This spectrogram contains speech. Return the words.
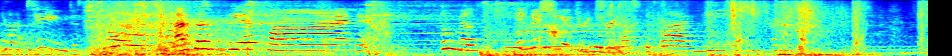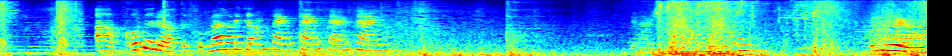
Your team destroyed a turret. Masa Firvan? Itu meski. Initiate retreat. Aktif lagi. Aku baru aktif kembali ke empeng, peng, peng, peng. Ya,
